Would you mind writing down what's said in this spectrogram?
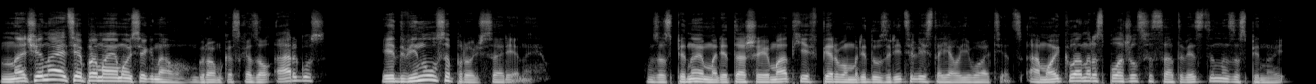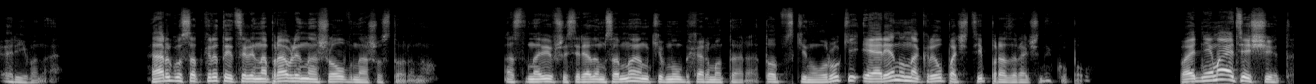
«Начинайте по моему сигналу», — громко сказал Аргус и двинулся прочь с арены. За спиной Мариташи и Матхи в первом ряду зрителей стоял его отец, а мой клан расположился соответственно за спиной Ривана. Аргус открыто и целенаправленно шел в нашу сторону. Остановившись рядом со мной, он кивнул Дхармутара. Тот вскинул руки, и арену накрыл почти прозрачный купол. «Поднимайте щит!»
